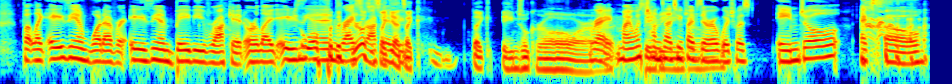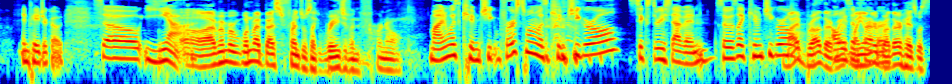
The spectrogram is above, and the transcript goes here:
but like A Z N whatever, A Z N baby rocket, or like A Z well, for the rice girls, rocket. it's like yeah, it's like like Angel Girl or Right. Mine was Chunta two five zero, which was Angel XO in pager code. So yeah. Uh, I remember one of my best friends was like Rage of Inferno. Mine was Kimchi first one was Kimchi Girl six three seven. So it was like Kimchi Girl. My brother, my, my younger brother, his was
